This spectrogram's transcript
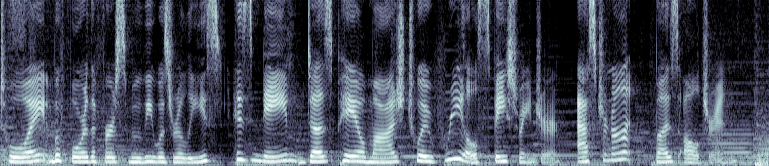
toy before the first movie was released, his name does pay homage to a real space ranger, astronaut Buzz Aldrin.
